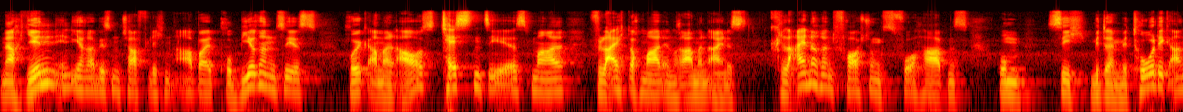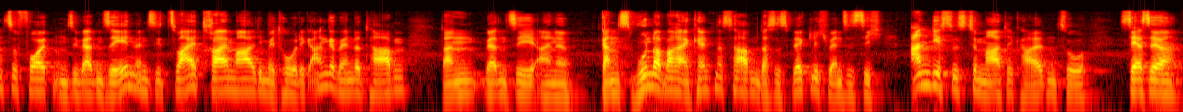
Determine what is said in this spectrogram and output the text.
nach Yin in Ihrer wissenschaftlichen Arbeit. Probieren Sie es ruhig einmal aus, testen Sie es mal, vielleicht auch mal im Rahmen eines kleineren Forschungsvorhabens, um sich mit der Methodik anzufreunden. Und Sie werden sehen, wenn Sie zwei, dreimal die Methodik angewendet haben, dann werden Sie eine ganz wunderbare Erkenntnis haben, dass es wirklich, wenn Sie sich an die Systematik halten, zu sehr, sehr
